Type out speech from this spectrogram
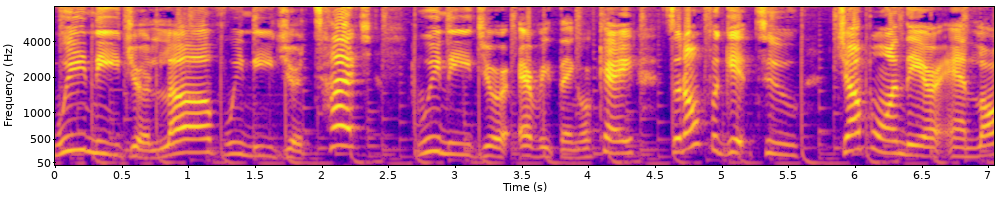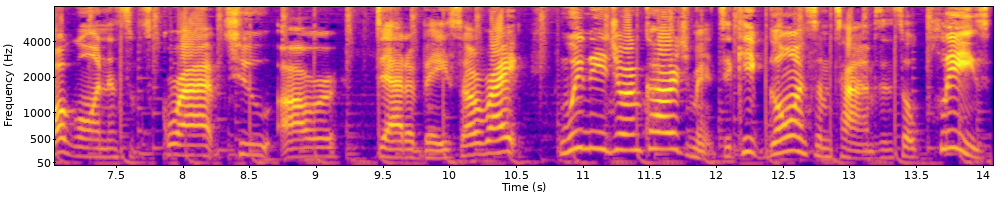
We need your love, we need your touch. We need your everything, okay? So don't forget to jump on there and log on and subscribe to our database, all right? We need your encouragement to keep going sometimes. And so please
